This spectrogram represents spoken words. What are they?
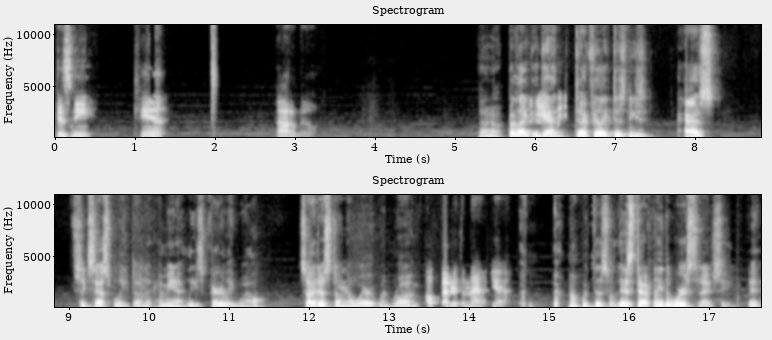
Disney can't. I don't know. I don't know. But like again, I feel like Disney has successfully done it. I mean, at least fairly well. So I just don't Yeah. know where it went wrong Oh, better than that. Yeah. with this one. It's definitely the worst that I've seen. It.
